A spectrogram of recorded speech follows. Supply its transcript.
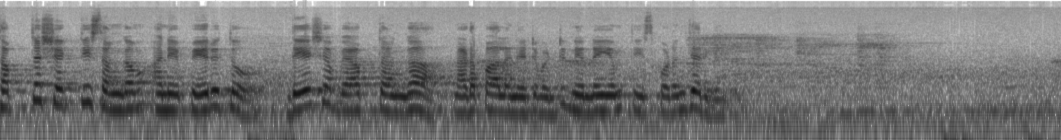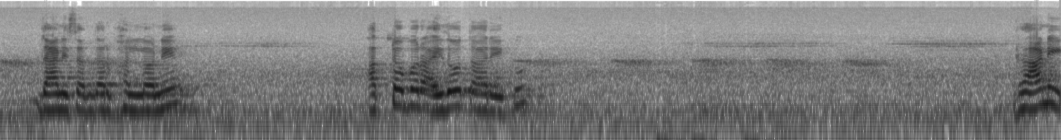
సప్తశక్తి సంఘం అనే పేరుతో దేశవ్యాప్తంగా నడపాలనేటువంటి నిర్ణయం తీసుకోవడం జరిగింది. దాని సందర్భంలోనే అక్టోబర్ ఐదో తారీఖు రాణి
